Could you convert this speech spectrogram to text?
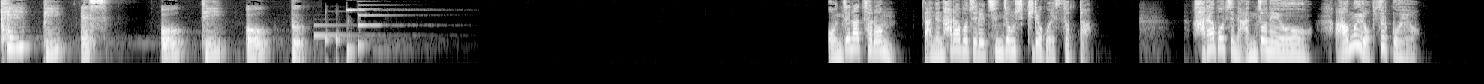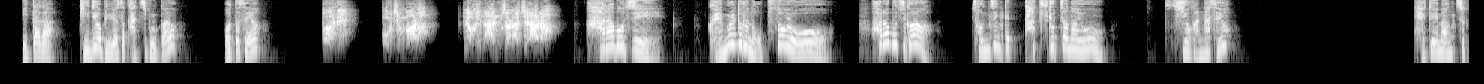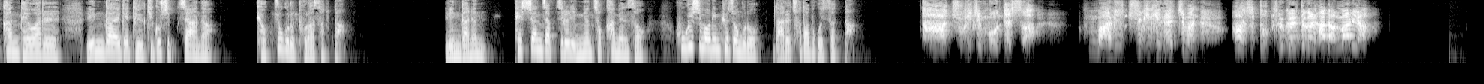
K B S O D O V 언제나처럼 나는 할아버지를 진정시키려고 애썼다. 할아버지는 안전해요. 아무 일 없을 거예요. 이따가 비디오 빌려서 같이 볼까요? 어떠세요? 아니, 오지 마라. 여긴 안전하지 않아. 할아버지, 괴물들은 없어요. 할아버지가 전쟁 때 다 죽였잖아요. 기억 안 나세요? 해괴망측한 대화를 린다에게 들키고 싶지 않아 벽 쪽으로 돌아섰다. 린다는 패션 잡지를 읽는 척 하면서 호기심 어린 표정으로 나를 쳐다보고 있었다. 다 죽이지 못했어. 많이 죽이긴 했지만 아직도 드글드글 하단 말이야.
